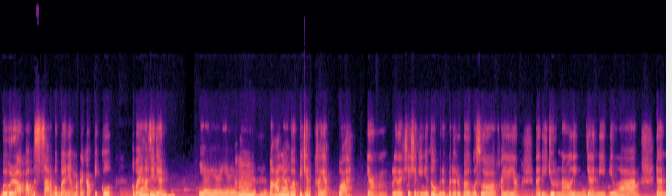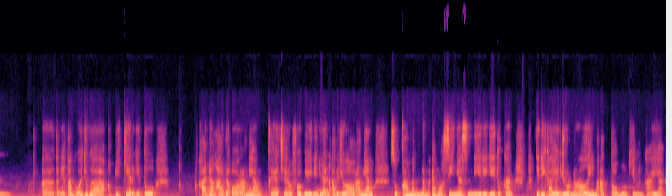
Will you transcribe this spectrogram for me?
beberapa besar beban yang mereka pikul, kebayang gak sih Jan? Iya iya iya iya. Makanya gue pikir kayak wah yang relaxation ini tuh bener-bener bagus loh. Kayak yang tadi journaling Jani bilang. Dan eh, ternyata gue juga kepikir gitu. Kadang ada orang yang kayak cerofobia ini dan ada juga orang yang suka mendem emosinya sendiri gitu kan. Jadi kayak journaling atau mungkin kayak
